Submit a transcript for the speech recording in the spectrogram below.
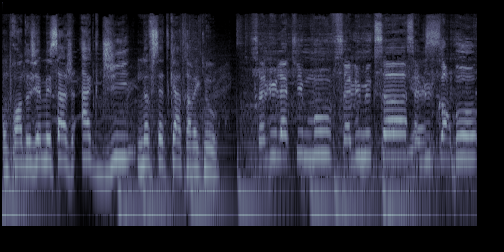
On prend un deuxième message. AcG974 avec nous. Salut la team Move, salut Muxa, salut le Corbeau.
